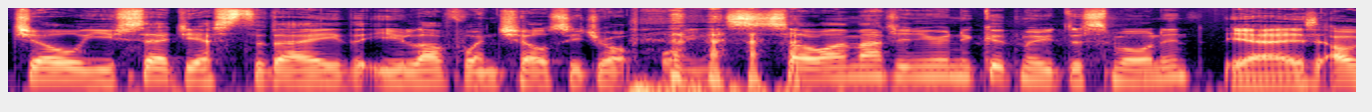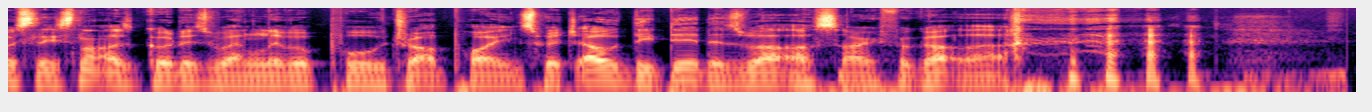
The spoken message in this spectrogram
Joel, you said yesterday that you love when Chelsea drop points, so I imagine you're in a good mood this morning. Yeah, it's, obviously it's not as good as when Liverpool drop points, which oh they did as well. Oh, sorry, forgot that.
